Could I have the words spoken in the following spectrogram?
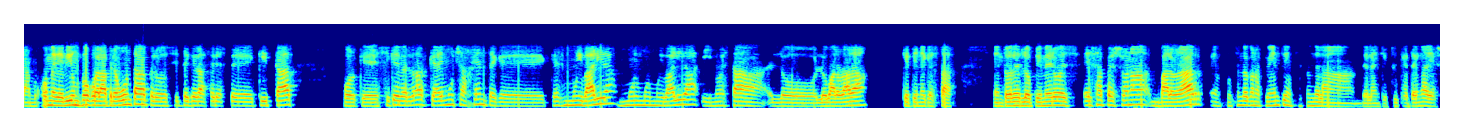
a lo mejor me debí un poco de la pregunta, pero sí te quiero hacer este KitKat porque sí que es verdad que hay mucha gente que, que es muy válida, muy, muy, muy válida y no está lo, lo valorada que tiene que estar. Entonces, lo primero es esa persona valorar en función del conocimiento y en función de la, de la inquietud que tenga y es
